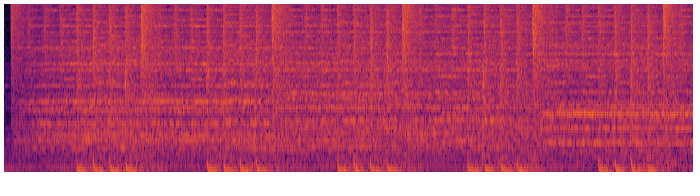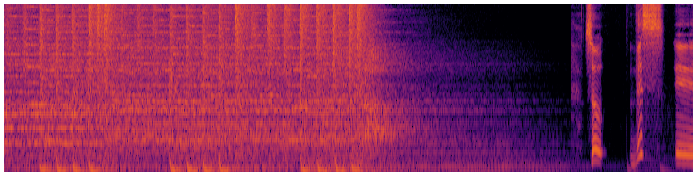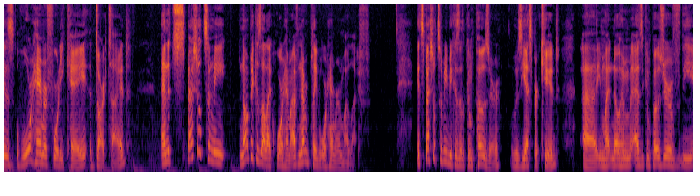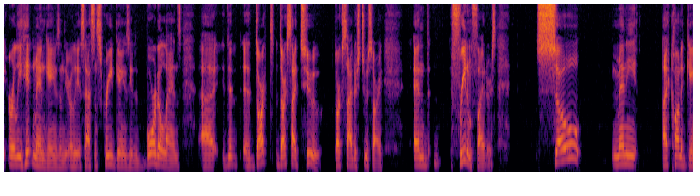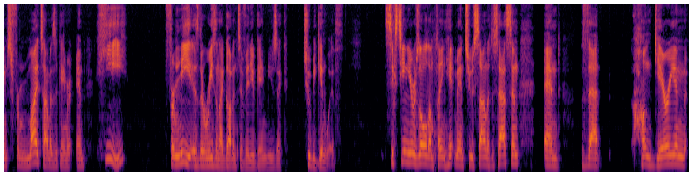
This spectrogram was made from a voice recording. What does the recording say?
So this is Warhammer 40k Darktide, and it's special to me not because I like Warhammer. I've never played Warhammer in my life. It's special to me because of the composer, who's Jesper Kyd. Uh, you might know him as a composer of the early Hitman games and the early Assassin's Creed games. He did Borderlands, uh, he did uh, Dark Dark Side Two, Darksiders Two, sorry, and Freedom Fighters. So many iconic games from my time as a gamer. And he, for me, is the reason I got into video game music to begin with. 16 years old, I'm playing Hitman 2 Silent Assassin, and that Hungarian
